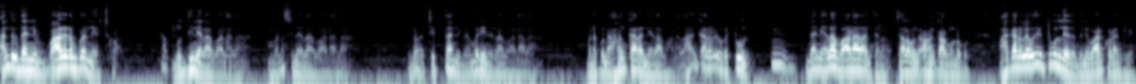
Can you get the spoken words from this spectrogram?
అందుకు దాన్ని వాడడం కూడా నేర్చుకోవాలి. బుద్ధిని ఎలా వాడాలా? మనసుని ఎలా వాడాలా? యూనో చిత్తాన్ని మెమరీని ఎలా వాడాలా? మనకున్న అహంకారాన్ని ఎలా వాడాలా? అహంకారం అనేది ఒక టూల్ మ్మ్. దాన్ని ఎలా వాడాలా అని తెలవాలి. చాలామంది అహంకారం ఉండకు. అహంకారం లేకపోతే నీకు టూల్ లేదు అంత నీ వాడుకోవడానికి లేదు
